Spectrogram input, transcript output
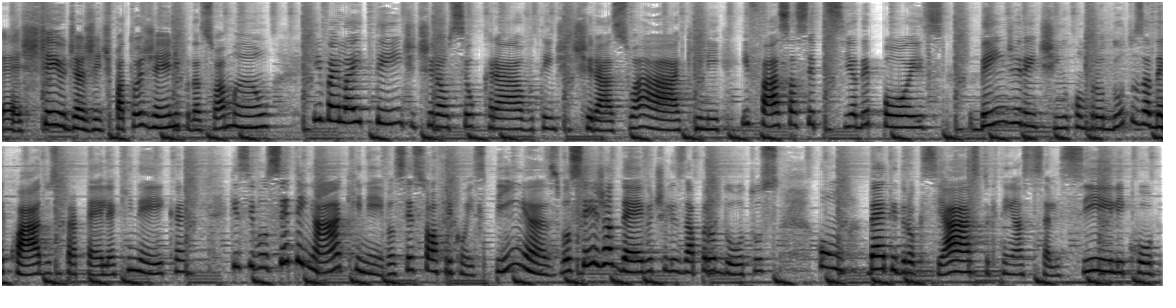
é, cheio de agente patogênico da sua mão. E vai lá e tente tirar o seu cravo, tente tirar a sua acne e faça a sepsia depois, bem direitinho, com produtos adequados para pele acneica que se você tem acne, você sofre com espinhas, você já deve utilizar produtos com beta-hidroxiácido, que tem ácido salicílico,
